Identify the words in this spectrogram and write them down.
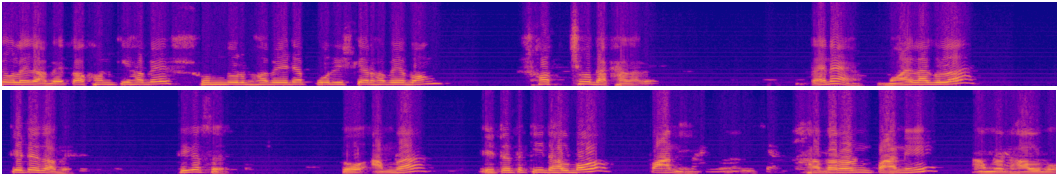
চলে যাবে তখন কি হবে? সুন্দরভাবে এটা পরিষ্কার হবে এবং স্বচ্ছ দেখা যাবে। তাই না? ময়লাগুলা কেটে যাবে। ঠিক আছে? তো আমরা এটাতে কি ঢালবো? পানি। সাধারণ পানি আমরা ঢালবো।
